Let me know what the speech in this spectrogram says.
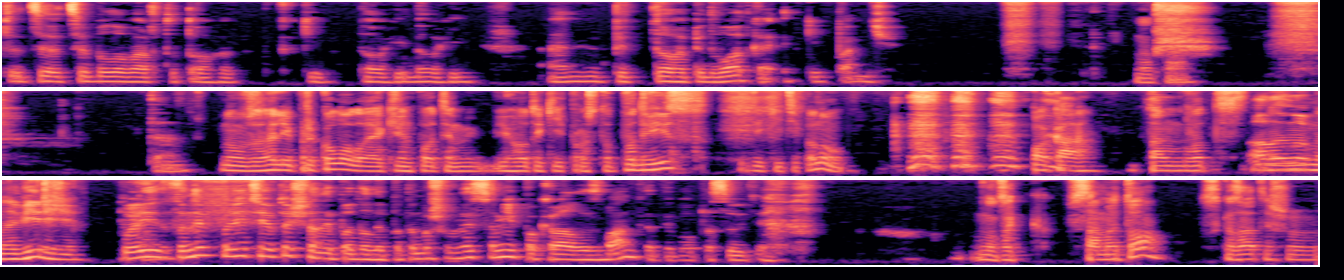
Це, це, це було варто того. Такий довгий, довгий. е, Під того підводка і такий панч. Ну так. Так. Ну, взагалі прикололо, як він потім його такий просто подвіз. І такий, типу, ну, пока. Там от Але, на, ну, на віржі. Полі... Вони в поліцію точно не подали, тому що вони самі покрали з банка, типу, по суті. Ну так саме то. Сказати, що,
